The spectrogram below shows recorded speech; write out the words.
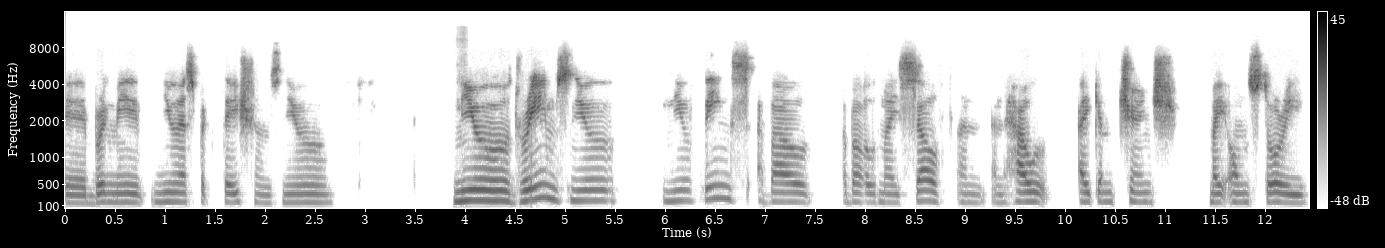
uh, bring me new expectations new new dreams new new things about about myself and and how i can change my own story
